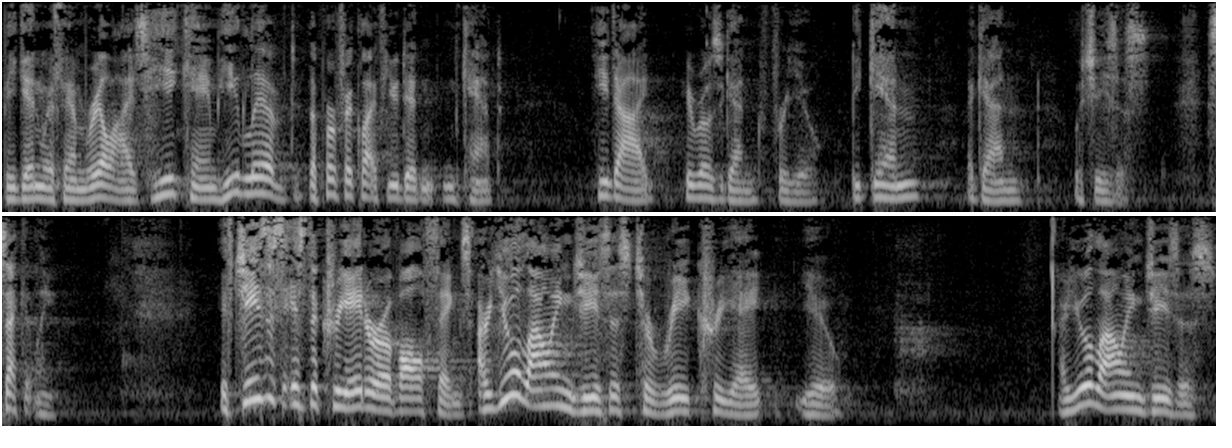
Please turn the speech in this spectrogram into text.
Begin with Him. Realize He came, He lived the perfect life you didn't and can't. He died, He rose again for you. Begin again with Jesus. Secondly, if Jesus is the creator of all things, are you allowing Jesus to recreate you? Are you allowing Jesus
